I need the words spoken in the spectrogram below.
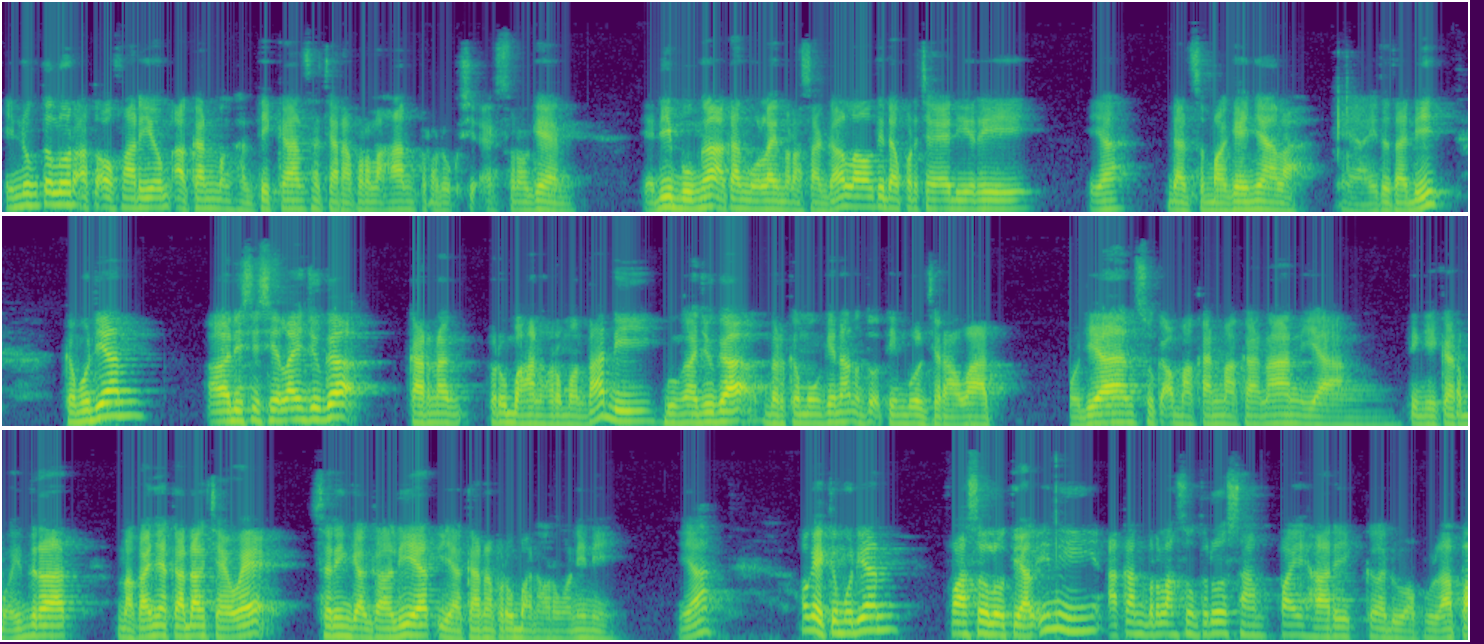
indung telur atau ovarium akan menghentikan secara perlahan produksi estrogen. Jadi bunga akan mulai merasa galau, tidak percaya diri, ya, dan sebagainya lah. Ya, itu tadi. Kemudian eh, di sisi lain juga karena perubahan hormon tadi, bunga juga berkemungkinan untuk timbul jerawat. Kemudian suka makan makanan yang tinggi karbohidrat, makanya kadang cewek sering gagal diet ya karena perubahan hormon ini ya. Oke, kemudian fase luteal ini akan berlangsung terus sampai hari ke-28.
